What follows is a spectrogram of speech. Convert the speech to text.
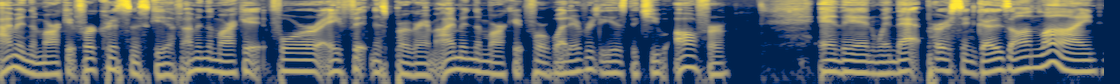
I'm in the market for a Christmas gift. I'm in the market for a fitness program. I'm in the market for whatever it is that you offer. And then when that person goes online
